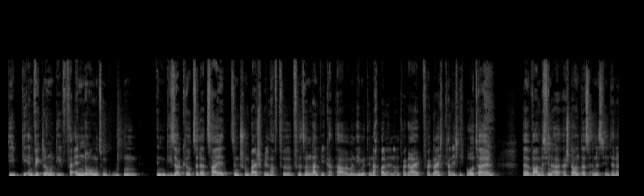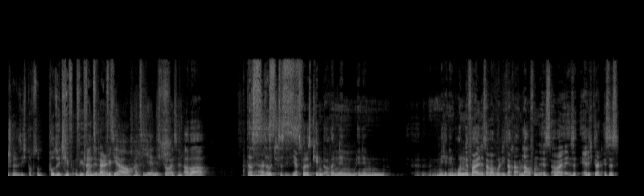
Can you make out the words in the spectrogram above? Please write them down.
die, die Entwicklung und die Veränderungen zum Guten in dieser Kürze der Zeit sind schon beispielhaft für, für so ein Land wie Katar, wenn man die mit den Nachbarländern vergleicht, kann ich nicht beurteilen. Äh, war ein bisschen erstaunt, dass Amnesty International sich doch so positiv irgendwie von den Transparency auch, hat sich ähnlich geäußert. Aber das, ja, das, gut, das, jetzt wo das Kind auch in den, in den äh, nicht in den Brunnen gefallen ist, aber wo die Sache am Laufen ist. Aber ist, ehrlich gesagt, ist es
